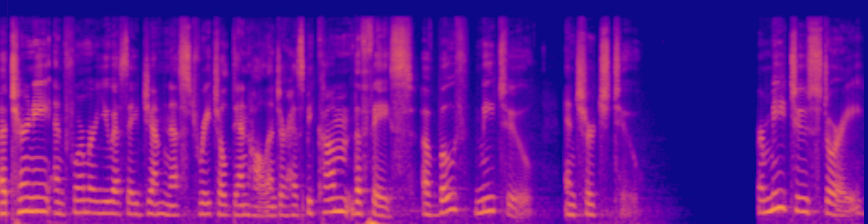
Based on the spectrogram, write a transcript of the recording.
attorney and former USA gymnast Rachael Denhollander has become the face of both Me Too and Church Too. Her Me Too story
